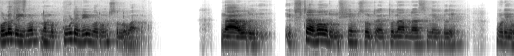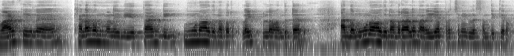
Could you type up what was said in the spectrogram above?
குலதெய்வம் நம்ம கூடவே வரும்னு சொல்லுவாங்க. நான் ஒரு எக்ஸ்ட்ராவாக ஒரு விஷயம் சொல்கிறேன் துலாம் ராசினியர்களே உங்களுடைய வாழ்க்கையில் கணவன் மனைவியை தாண்டி மூணாவது நபர் லைஃப்குள்ளே வந்துட்டார். அந்த மூணாவது நபரால் நிறையா பிரச்சனைகளை சந்திக்கிறோம்.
